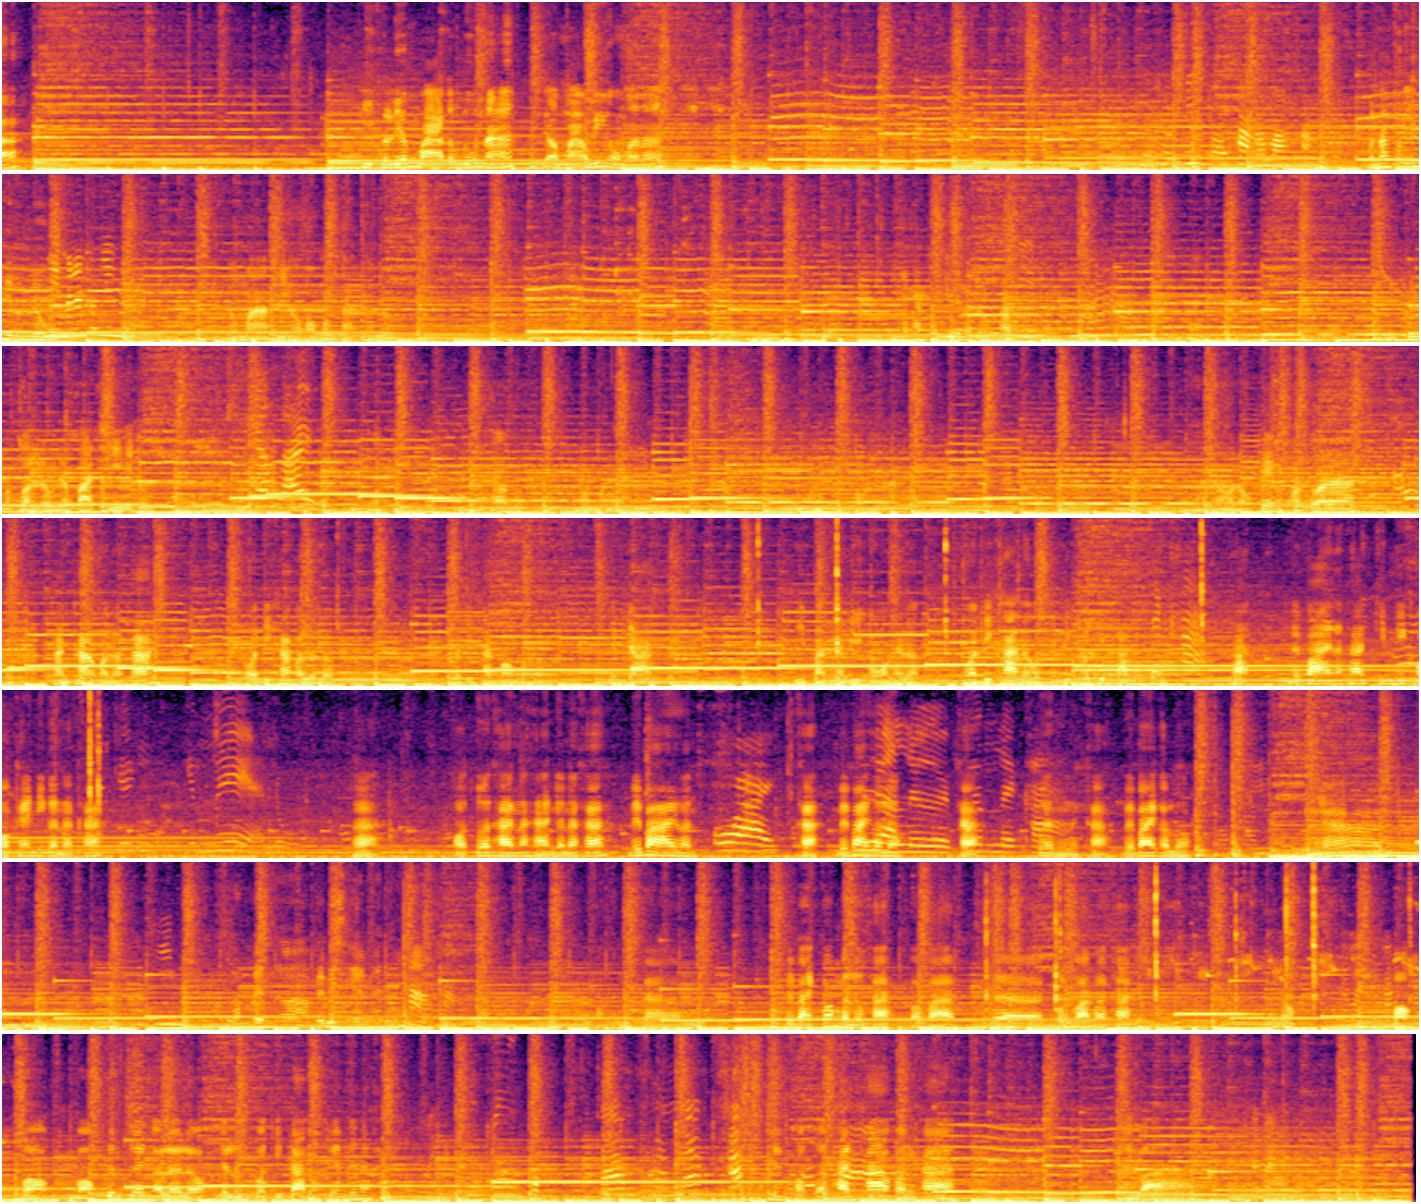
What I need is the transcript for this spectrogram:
พี่เขาเลี้ยงหมาตรงนู้นนะ เดี๋ยวหมาวิ่งออกมานะเดี๋ยวช่วยพี่เขาค่ะระวังค่ะมานั่งเก้าอี้เร็วนี่าชี้ให้ดูนี่นี่นะทานข้าวกับหมาม้าหมาที่เขาให้ทานเดี๋ยวน้องเฟรมขอตัวทานข้าวก่อนนะคะ สวัสดีค่ะก่อนเร็วๆสวัสดีค่ะกล้องเล่นจ้ามีปั้นกับวีโอให้เลยสวัสดีค่ะเราอย่าลืมกดติดตามนะครับค่ะ บ๊ายบายนะคะ คลิปนี้ขอแค่นี้ก่อนนะคะ ค่ะ ขอตัวทานอาหารก่อนนะคะ บ๊ายบายก่อน ค่ะบ๊ายบายก่อนเร็วค่ะเพื่อนเลยค่ะบ๊ายบายก่อนเร็วงามนี่มารับเป็นเบบี้เชนให้ดูค่ะขอบคุณครับบ๊ายบายกล้องกันเร็วค่ะป๊าป๊าจะกดวางแล้วค่ะเร็วสวัสดีค่ะบอกบอกบอกเพื่อนๆกันเลยเร็วอย่าลืมกดติดตามน้องเฟรมด้วยนะคะน้องเฟรมขอตัวทานข้าวก่อนค่ะ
